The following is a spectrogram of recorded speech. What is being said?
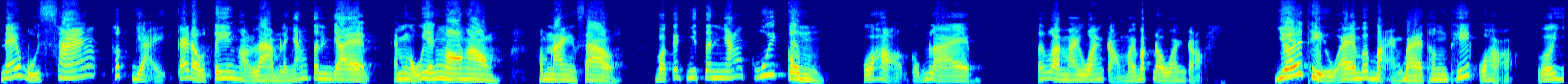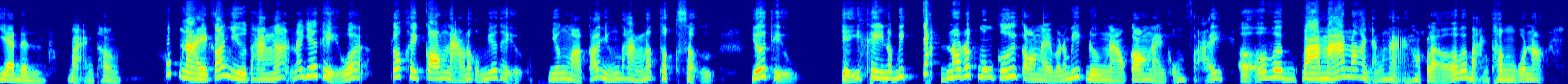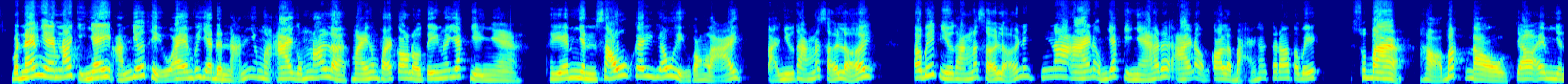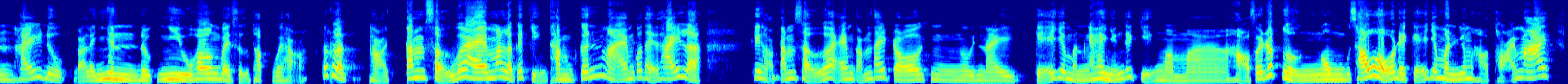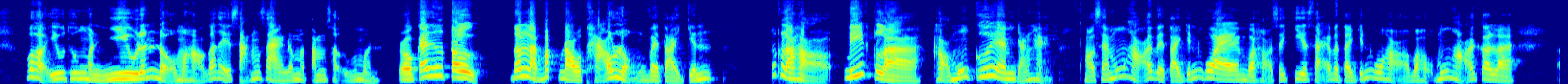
nếu buổi sáng thức dậy, cái đầu tiên họ làm là nhắn tin cho em em ngủ dậy ngon không? Hôm nay làm sao? Và cái tin nhắn cuối cùng của họ cũng là em. Tức là mày quan trọng mày bắt đầu quan trọng. Giới thiệu em với bạn bè thân thiết của họ, với gia đình, bạn thân. Khúc này có nhiều thằng á, nó giới thiệu á, có khi con nào nó cũng giới thiệu, nhưng mà có những thằng nó thực sự giới thiệu chỉ khi nó biết chắc nó rất muốn cưới con này và nó biết đường nào con này cũng phải ở với ba má nó chẳng hạn hoặc là ở với bạn thân của nó. Và nếu như em nói chị nhi ảnh giới thiệu em với gia đình ảnh nhưng mà ai cũng nói là mày không phải con đầu tiên nó dắt về nhà. Thì em nhìn xấu cái dấu hiệu còn lại tại nhiều thằng nó sởi lỡi tao biết nhiều thằng nó sởi lỡi nó, nó ai nó cũng dắt về nhà hết đó ai nó cũng coi là bạn hết cái đó tao biết số 3 họ bắt đầu cho em nhìn thấy được gọi là nhìn được nhiều hơn về sự thật về họ. Tức là họ tâm sự với em á, là cái chuyện thầm kín mà em có thể thấy là khi họ tâm sự á, em cảm thấy trời người này kể cho mình ngay những cái chuyện mà mà họ phải rất ngượng ngùng xấu hổ để kể cho mình nhưng mà họ thoải mái với họ yêu thương mình nhiều đến độ mà họ có thể sẵn sàng để mà tâm sự với mình. Rồi cái thứ tư đó là bắt đầu thảo luận về tài chính. Tức là họ biết là họ muốn cưới em chẳng hạn họ sẽ muốn hỏi về tài chính của em và họ sẽ chia sẻ về tài chính của họ và họ muốn hỏi coi là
